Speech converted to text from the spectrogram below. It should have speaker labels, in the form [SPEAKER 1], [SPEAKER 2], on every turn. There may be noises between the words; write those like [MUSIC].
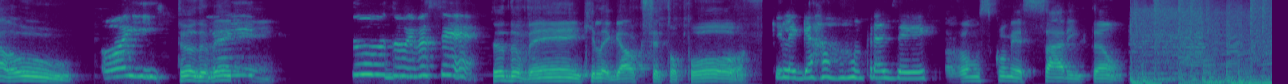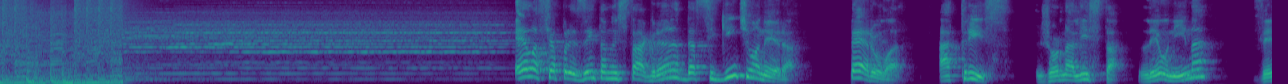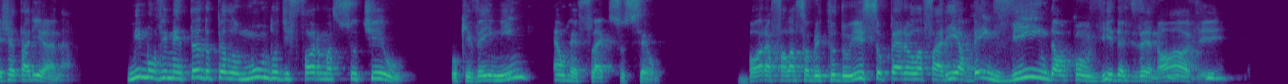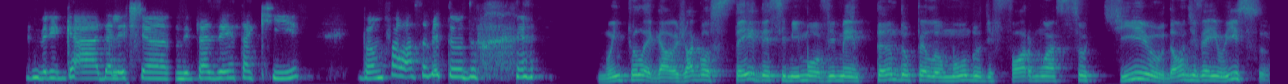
[SPEAKER 1] Alô!
[SPEAKER 2] Oi!
[SPEAKER 1] Tudo
[SPEAKER 2] E
[SPEAKER 1] bem?
[SPEAKER 2] aí? Tudo, e você?
[SPEAKER 1] Tudo bem, que legal que você topou.
[SPEAKER 2] Que legal, [LAUGHS] prazer.
[SPEAKER 1] Vamos começar então. Ela se apresenta no Instagram da seguinte maneira: Pérola, atriz, jornalista, leonina, vegetariana. Me movimentando pelo mundo de forma sutil. O que vem em mim é um reflexo seu. Bora falar sobre tudo isso, Pérola Faria. Bem-vinda ao Convida 19. [LAUGHS]
[SPEAKER 2] Obrigada, Alexandre. Prazer estar aqui. Vamos falar sobre tudo. [LAUGHS]
[SPEAKER 1] Muito legal. Eu já gostei desse me movimentando pelo mundo de forma sutil. De onde veio isso?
